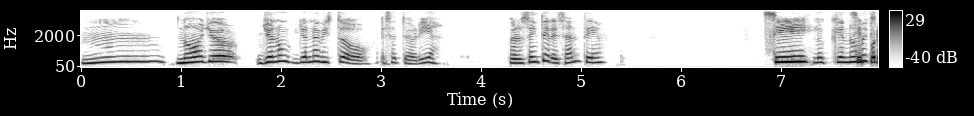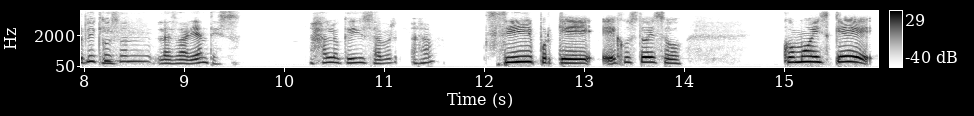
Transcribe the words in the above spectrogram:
Mm, no, yo, yo no, yo no he visto esa teoría, pero está interesante. Sí, Lo que no sí, me explico son las variantes. Ajá, lo que dices, a ver, ajá. sí, porque eh, justo eso, ¿cómo es que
